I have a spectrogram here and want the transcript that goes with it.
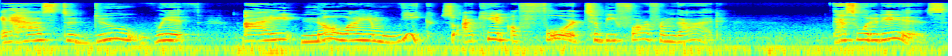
It has to do with I know I am weak, so I can't afford to be far from God. That's what it is.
